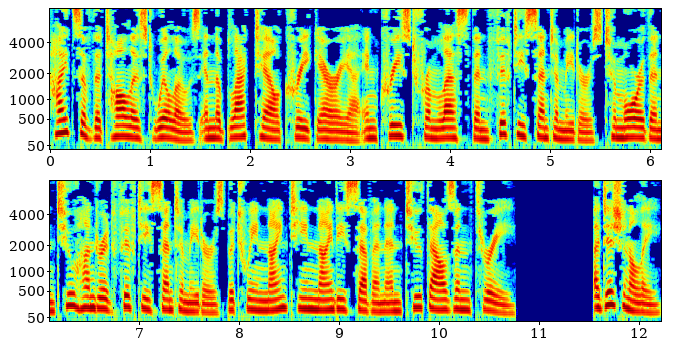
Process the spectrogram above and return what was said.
Heights of the tallest willows in the Blacktail Creek area increased from less than 50 cm to more than 250 cm between 1997 and 2003. Additionally,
